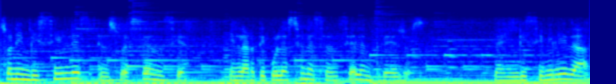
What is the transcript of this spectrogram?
son invisibles en su esencia y en la articulación esencial entre ellos. La invisibilidad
